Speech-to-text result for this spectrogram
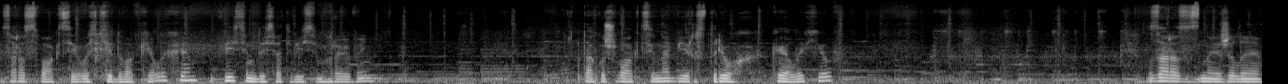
Зараз в акції ось ці два килихи 88 гривень. Також в акції набір з трьох келихів. Зараз знижили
